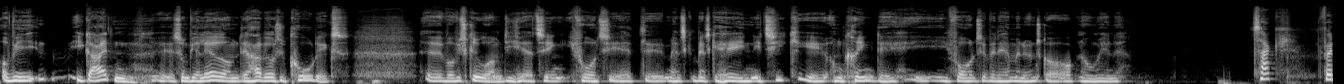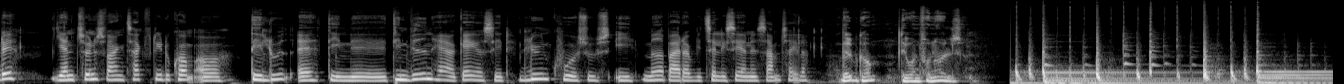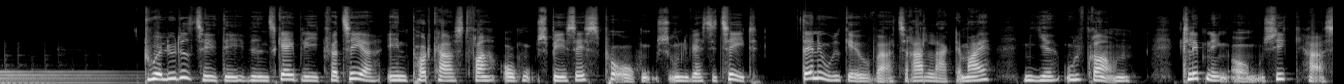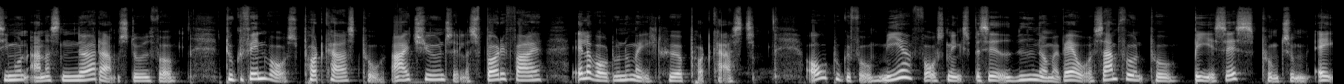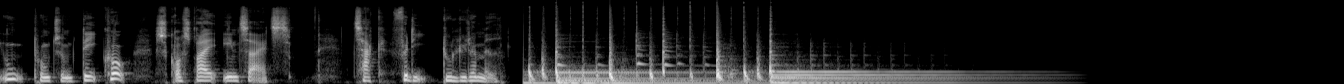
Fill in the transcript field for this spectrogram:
Og vi i guiden, øh, som vi har lavet om det, har vi også et kodex, øh, hvor vi skriver om de her ting i forhold til, at øh, man, skal, man skal have en etik øh, omkring det i, i forhold til, hvad det er, man ønsker at opnå med det. Tak for det, Jan Tønnesvang. Tak fordi du kom og delte ud af din, øh, din viden her og gav os et lynkursus i medarbejdervitaliserende samtaler. Velbekomme. Det var en fornøjelse. Du har lyttet til Det Videnskabelige Kvarter, en podcast fra Aarhus BSS på Aarhus Universitet. Denne udgave var tilrettelagt af mig, Mia Ulfgraven. Klipning og musik har Simon Andersen Nørdam stået for. Du kan finde vores podcast på iTunes eller Spotify, eller hvor du normalt hører podcast. Og du kan få mere forskningsbaseret viden om erhverv og samfund på bss.au.dk-insights. Tak fordi du lytter med.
